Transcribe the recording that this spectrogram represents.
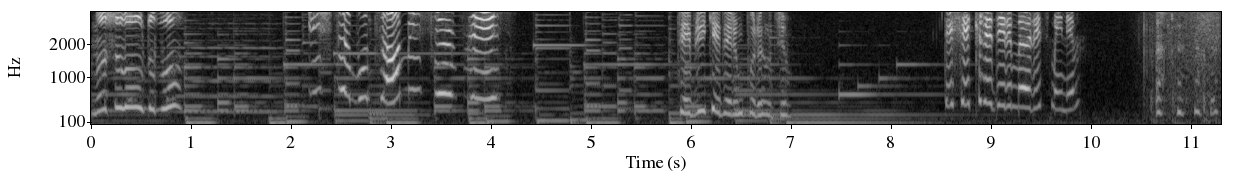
nasıl oldu bu? İşte bu tam bir sürpriz. Tebrik ederim Pırıl'cığım. Teşekkür ederim öğretmenim.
